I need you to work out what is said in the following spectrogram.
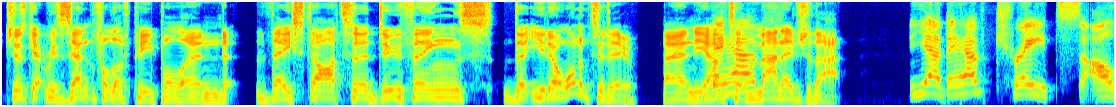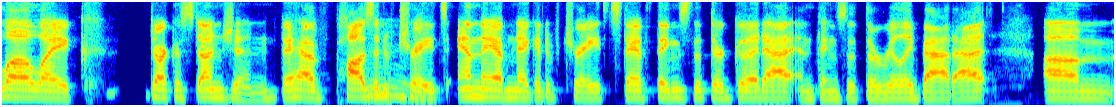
just get resentful of people, and they start to do things that you don't want them to do, and you They have to have- manage that. Yeah, they have traits a la like Darkest Dungeon. They have positive Mm. traits and they have negative traits. They have things that they're good at and things that they're really bad at. Um,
